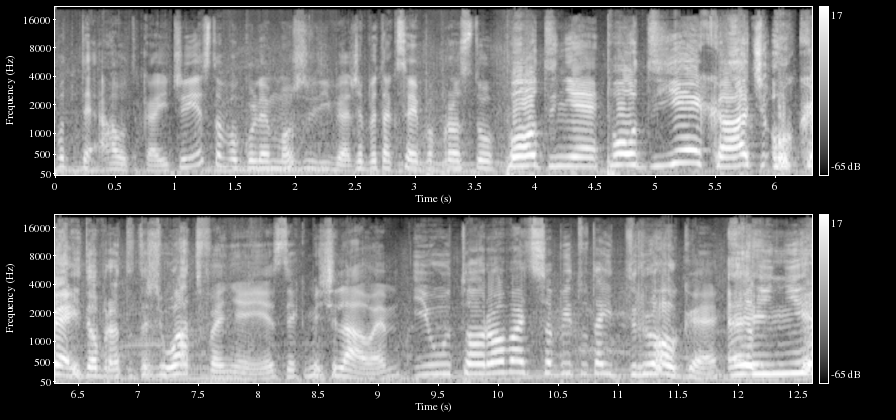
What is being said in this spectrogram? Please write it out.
pod te autka i czy jest to w ogóle możliwe, żeby tak sobie po prostu pod nie podjechać? Okej, dobra, to też łatwe nie jest, jak myślałem. I utorować sobie tutaj drogę. Ej, nie,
